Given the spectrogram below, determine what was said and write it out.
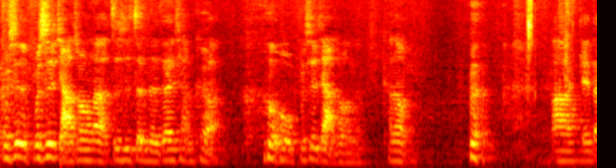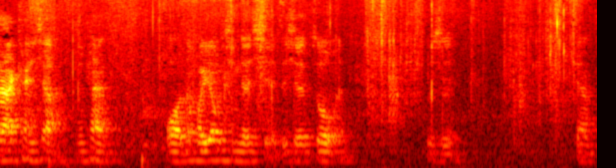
不是不是假装的，这是真的在上课，我不是假装的，看到没？啊，给大家看一下，你看我那么用心的写这些作文，就是这样子。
